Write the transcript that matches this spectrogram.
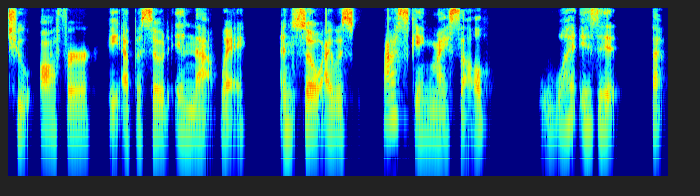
to offer the episode in that way. And so I was asking myself, what is it that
